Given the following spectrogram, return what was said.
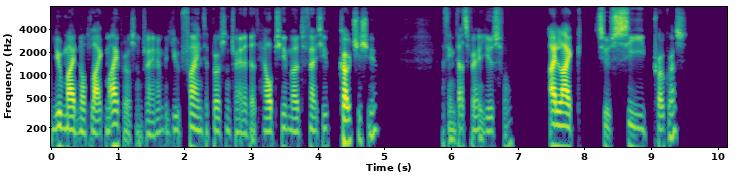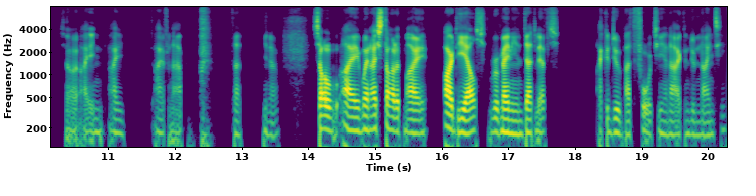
You might not like my personal trainer, but you find a personal trainer that helps you, motivates you, coaches you. I think that's very useful. I like to see progress. So I I I have an app that you know. So I when I started my RDLs, Romanian deadlifts, I could do about 40 and I can do 90.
